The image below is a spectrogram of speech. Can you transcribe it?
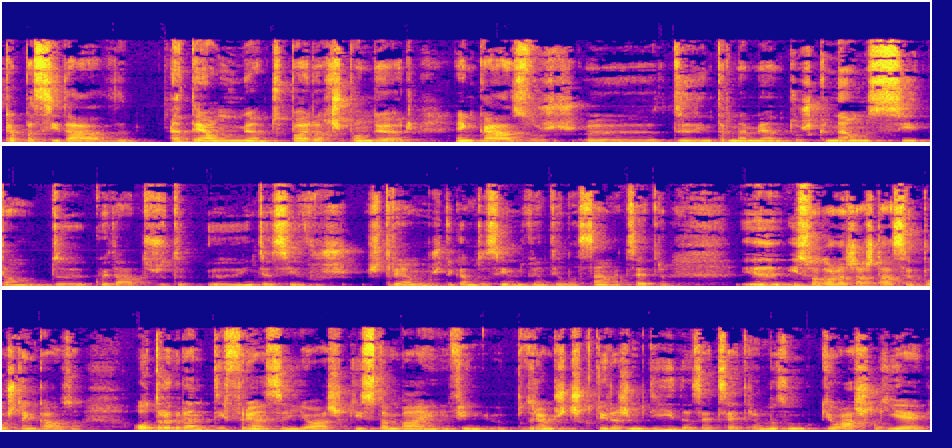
capacidade até ao momento para responder em casos uh, de internamentos que não necessitam de cuidados de, uh, intensivos extremos, digamos assim, de ventilação, etc. isso agora já está a ser posto em causa. Outra grande diferença, e eu acho que isso também, enfim, poderemos discutir as medidas, etc., mas o que eu acho que é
